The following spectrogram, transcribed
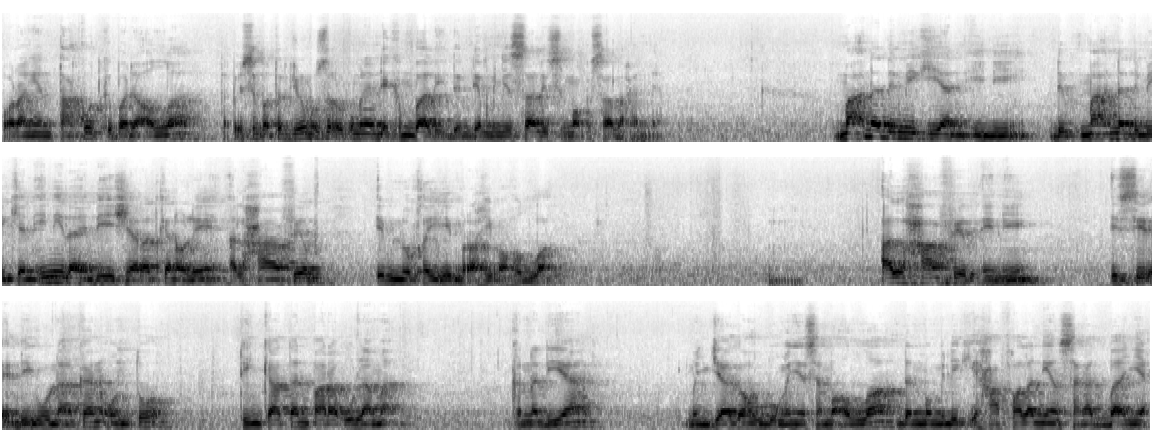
orang yang takut kepada Allah tapi sempat terjerumus lalu kemudian dia kembali dan dia menyesali semua kesalahannya. Makna demikian ini, de, makna demikian inilah yang diisyaratkan oleh Al-Hafidh Ibnu Qayyim rahimahullah. Al-Hafidh ini istilah digunakan untuk tingkatan para ulama. Karena dia menjaga hubungannya sama Allah dan memiliki hafalan yang sangat banyak.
